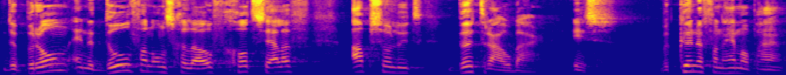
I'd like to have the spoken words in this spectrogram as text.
de bron en het doel van ons geloof, God zelf, absoluut betrouwbaar is. We kunnen van Hem op aan.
